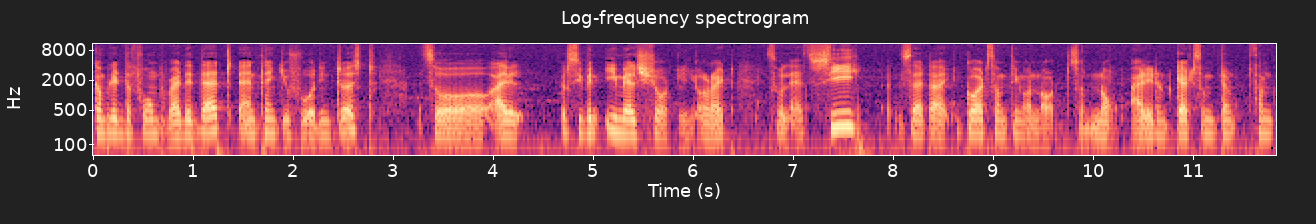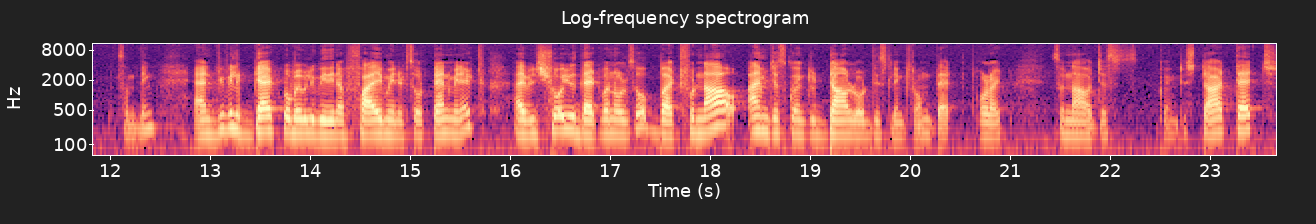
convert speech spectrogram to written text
Complete the form provided that and thank you for interest. So I will receive an email shortly alright so let's see uh, that I got something or not. So no I didn't get some some something. And we will get probably within a 5 minutes or 10 minutes. I will show you that one also but for now I'm just going to download this link from that alright so now just going to start that.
